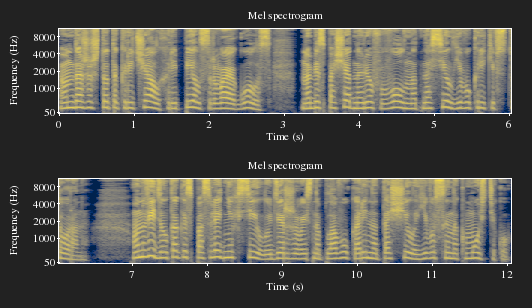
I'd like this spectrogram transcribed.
Он даже что-то кричал, хрипел, срывая голос, но беспощадный рев волн относил его крики в сторону. Он видел, как из последних сил, удерживаясь на плаву, Карина тащила его сына к мостику,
